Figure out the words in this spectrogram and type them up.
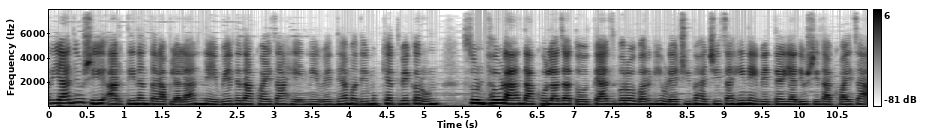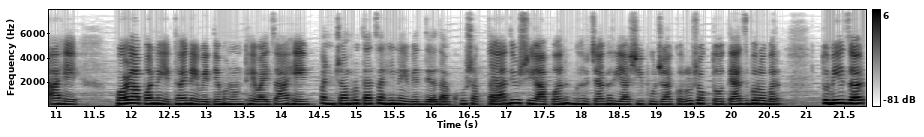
तर या दिवशी आरतीनंतर आपल्याला नैवेद्य दाखवायचा आहे. नैवेद्यामध्ये मुख्यत्वे करून सुंठवडा दाखवला जातो. त्याचबरोबर घेवड्याची भाजीचाही नैवेद्य या दिवशी दाखवायचा आहे. फळ आपण येथे नैवेद्य म्हणून ठेवायचा आहे. पंचामृताचाही नैवेद्य दाखवू शकता. या दिवशी आपण घरच्या घरी अशी पूजा करू शकतो. त्याचबरोबर तुम्ही जर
